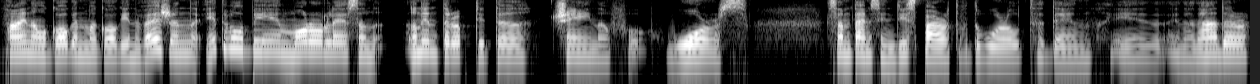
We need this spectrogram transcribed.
final Gog and Magog invasion, it will be more or less an uninterrupted uh, chain of wars sometimes in this part of the world, then in, in another.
